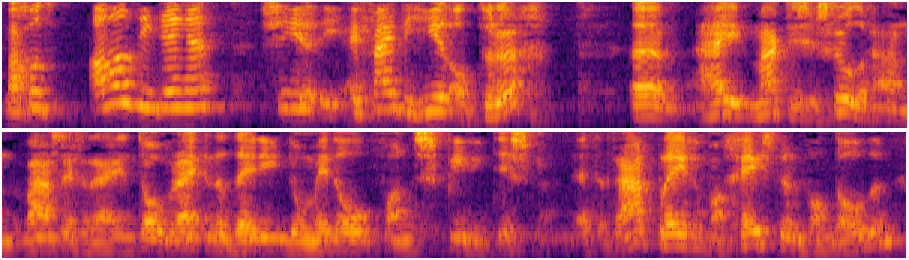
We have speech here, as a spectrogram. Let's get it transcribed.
Maar goed, al die dingen zie je in feite hier al terug. Uh, hij maakte zich schuldig aan waarzeggerij en toverij en dat deed hij door middel van spiritisme het raadplegen van geesten van doden.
